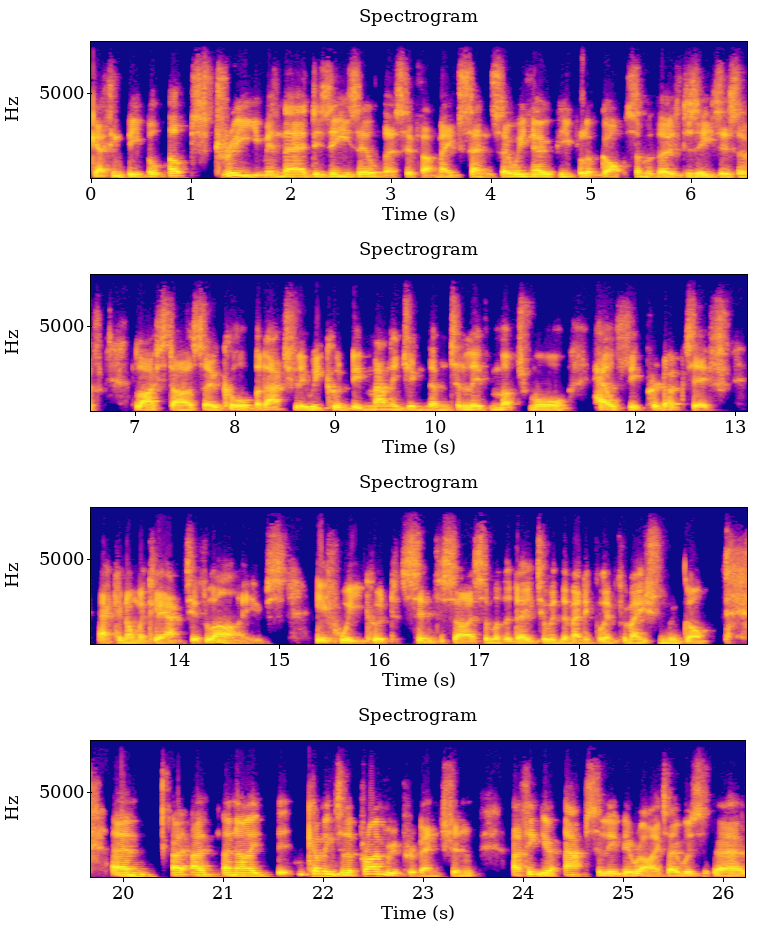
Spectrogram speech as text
getting people upstream in their disease illness, if that makes sense. So we know people have got some of those diseases of lifestyle, so called, but actually we could be managing them to live much more healthy, productive, economically active lives if we could synthesize some of the data with the medical information we've got. Um, I, I, and I, coming to the primary prevention, I think you're absolutely right. I was uh,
